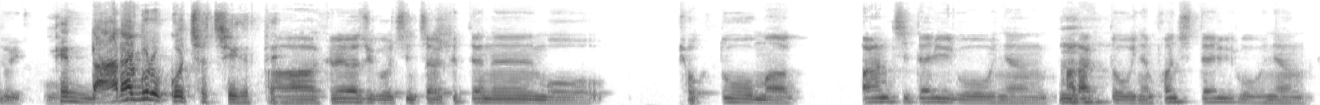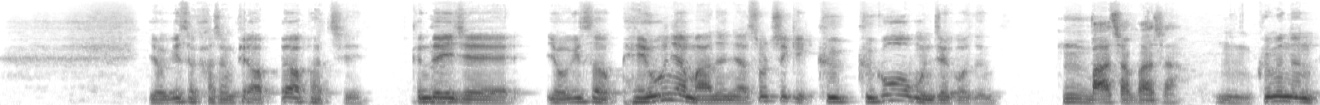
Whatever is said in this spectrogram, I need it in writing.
또 있고 그냥 나락으로 꽂혔지 그때. 아 그래가지고 진짜 그때는 뭐 벽도 막 빤치 때리고 그냥 음. 바닥도 그냥 펀치 때리고 그냥 여기서 가장 뼈, 뼈 아팠지. 근데 음. 이제 여기서 배우냐 마느냐 솔직히 그 그거 문제거든. 음 맞아 맞아. 음 그러면은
